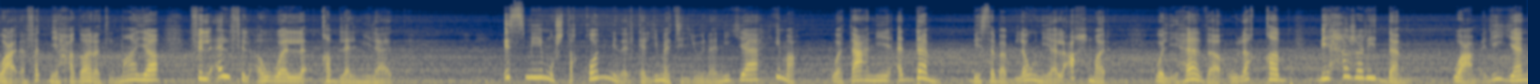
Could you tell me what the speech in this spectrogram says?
وعرفتني حضارة المايا في الألف الأول قبل الميلاد. اسمي مشتق من الكلمة اليونانية هما وتعني الدم بسبب لوني الأحمر ولهذا ألقب بحجر الدم. وعمليا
